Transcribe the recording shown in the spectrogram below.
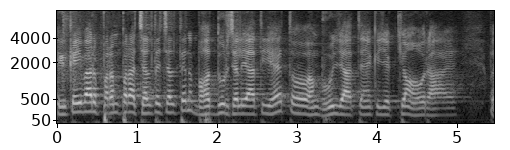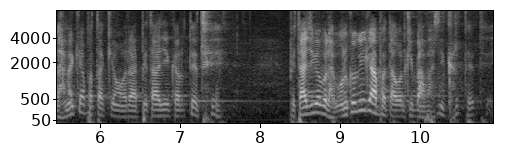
लेकिन कई बार परंपरा चलते चलते ना बहुत दूर चली जाती है तो हम भूल जाते हैं कि ये क्यों हो रहा है। बोले, हमें क्या पता क्यों हो रहा है? पिताजी करते थे। पिताजी को बोले उनको भी क्या पता? उनकी बाबा जी करते थे।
